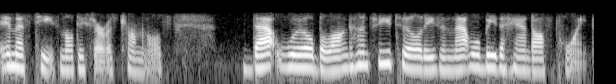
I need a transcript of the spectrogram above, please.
MSTs, multi-service terminals. That will belong to Huntsville Utilities, and that will be the handoff point.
